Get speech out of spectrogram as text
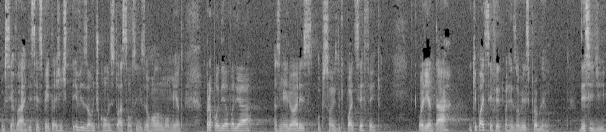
observar, diz respeito a gente ter visão de como a situação se desenrola no momento para poder avaliar as melhores opções do que pode ser feito. Orientar, o que pode ser feito para resolver esse problema. Decidir.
